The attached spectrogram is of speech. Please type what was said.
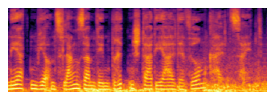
näherten wir uns langsam dem dritten Stadial der Würmkaltzeit.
